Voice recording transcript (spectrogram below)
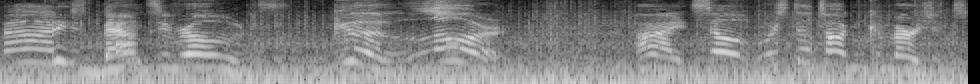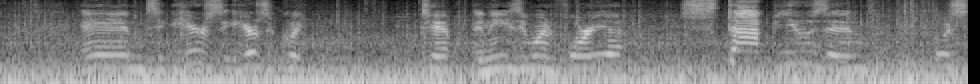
ah, these bouncy roads. Good lord. All right, so we're still talking conversions, and here's here's a quick tip, an easy one for you. Stop using those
